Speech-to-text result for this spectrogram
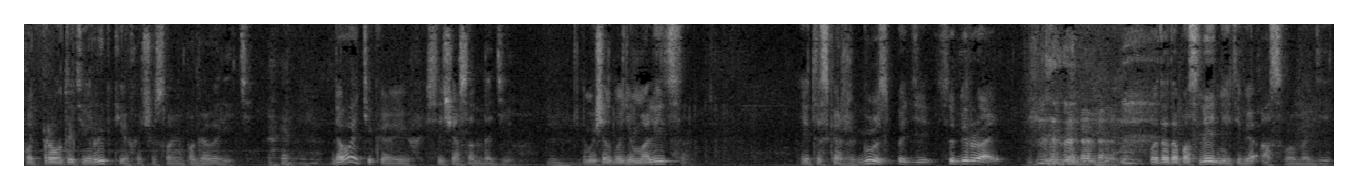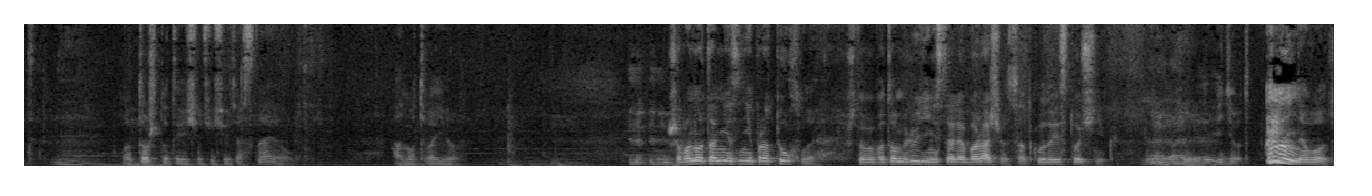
Вот про вот эти рыбки я хочу с вами поговорить. Давайте-ка их сейчас отдадим. Мы сейчас будем молиться, и ты скажешь, Господи, собирай. Вот это последнее тебя освободит. Вот то, что ты еще чуть-чуть оставил, оно твое. Чтобы оно там не, не протухло, чтобы потом люди не стали оборачиваться, откуда источник идет. вот.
